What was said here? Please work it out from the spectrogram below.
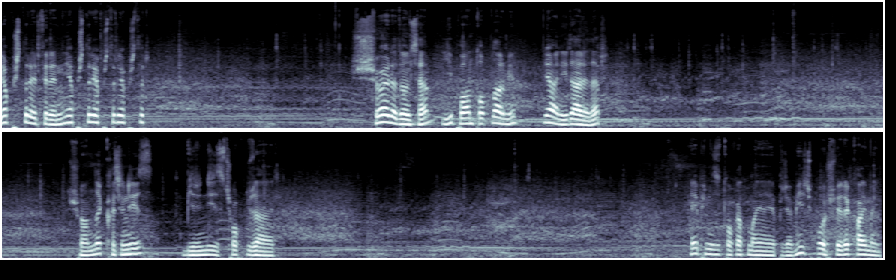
Yapıştır el frenini yapıştır yapıştır yapıştır. Şöyle dönsem iyi puan toplar mıyım? Yani idare eder. Şu anda kaçıncıyız? Birinciyiz. Çok güzel. Hepinizi tokat manyağı yapacağım. Hiç boş yere kaymayın.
